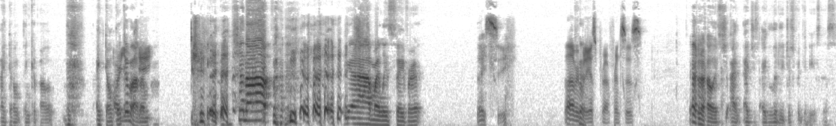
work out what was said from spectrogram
I don't think about. I don't Are think about okay? him. Shut up. yeah, my least favorite. I see. Well, everybody has preferences. No, no, no. It's I, I just I literally just forget he exists.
